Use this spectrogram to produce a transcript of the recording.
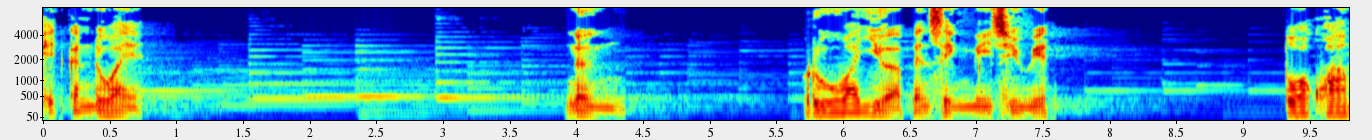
ผิดกันด้วยหนึ่งรู้ว่าเหยื่อเป็นสิ่งมีชีวิต ตัวความ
